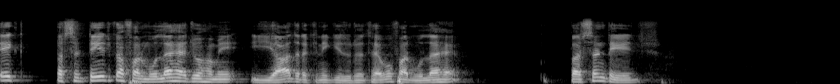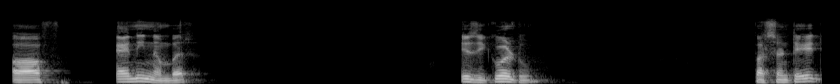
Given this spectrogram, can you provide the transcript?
एक परसेंटेज का फार्मूला है जो हमें याद रखने की ज़रूरत है, वो फार्मूला है percentage of any number is equal to percentage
